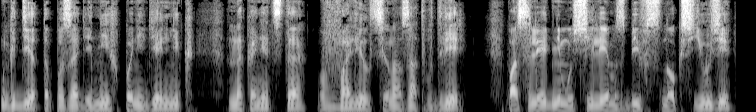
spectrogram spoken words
Где-то позади них понедельник наконец-то ввалился назад в дверь, последним усилием сбив с ног Сьюзи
